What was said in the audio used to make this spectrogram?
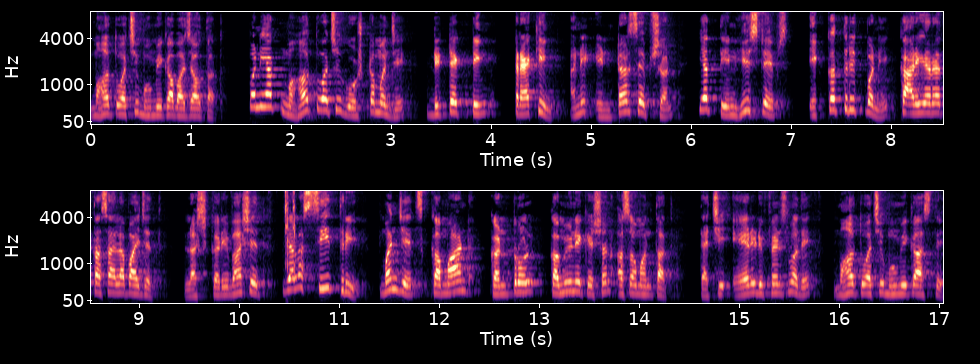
महत्त्वाची भूमिका बजावतात. पण यात महत्त्वाची गोष्ट म्हणजे डिटेक्टिंग ट्रॅकिंग आणि इंटरसेप्शन या तिन्ही स्टेप्स एकत्रितपणे कार्यरत असायला पाहिजेत. लष्करी भाषेत ज्याला सी थ्री म्हणजेच कमांड कंट्रोल कम्युनिकेशन असं म्हणतात. त्याची एअर डिफेन्समध्ये महत्त्वाची भूमिका असते.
